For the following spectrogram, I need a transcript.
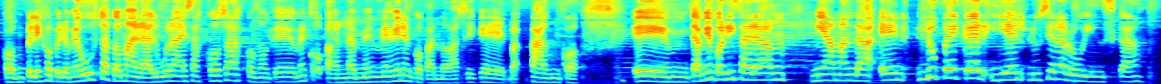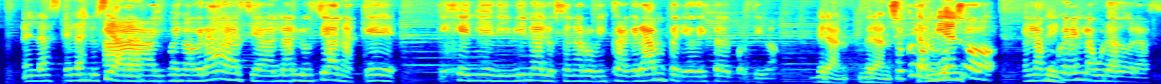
complejo, pero me gusta tomar alguna de esas cosas como que me copan, me, vienen copando, así que ba- banco. Eh, también por Instagram, Mía manda en Lupecker y en Luciana Rubinska, en las, en las Lucianas. Ay, bueno, gracias, las Lucianas, qué, qué genia divina Luciana Rubinska, gran periodista deportiva. Verán, verán. Yo creo También, mucho en las Sí. mujeres laburadoras.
